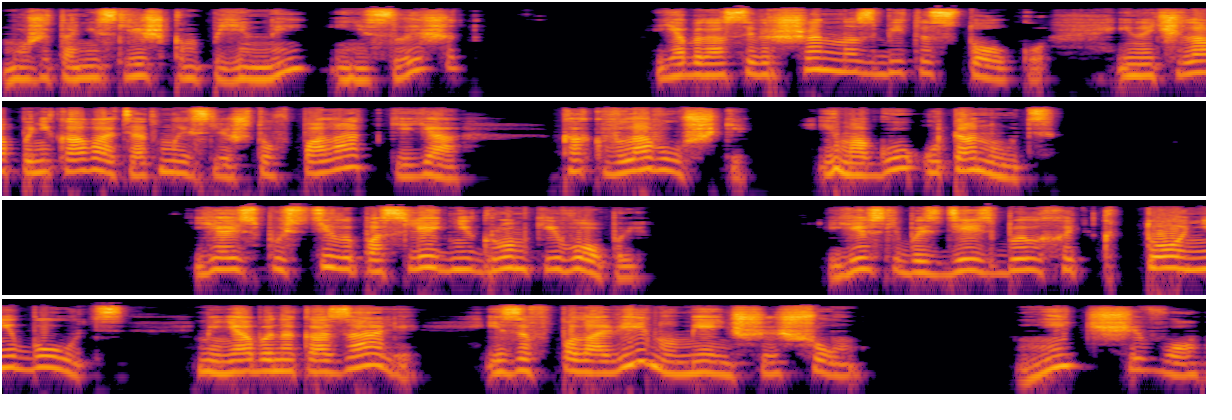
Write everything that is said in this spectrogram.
Может, они слишком пьяны и не слышат? Я была совершенно сбита с толку и начала паниковать от мысли, что в палатке я, как в ловушке, и могу утонуть. Я испустила последний громкий вопль. Если бы здесь был хоть кто-нибудь, меня бы наказали и за в половину меньший шум. Ничего,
